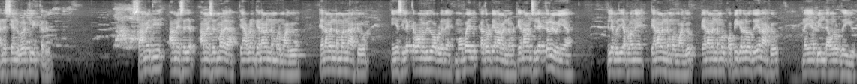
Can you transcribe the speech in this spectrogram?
અને સેન્ડ ઉપર ક્લિક કર્યું. સામેથી આ મેસેજ આ મેસેજ મળ્યા. ત્યાં આપણે ટેનામેન્ટ નંબર માગ્યો. ટેનામેન્ટ નંબર નાખ્યો. અહીંયા સિલેક્ટ કરવાનું કીધું આપણને. મોબાઈલ કાં તો ટેનામેન્ટ નંબર ટેનામેન્ટ સિલેક્ટ કર્યું અહીંયા. એટલે પછી આપણને ટેનામેન્ટ નંબર માગ્યો. ટેનામેન્ટ નંબર કોપી કરેલો હતો, એ નાખ્યો અને અહીંયા બિલ ડાઉનલોડ થઈ ગયું.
